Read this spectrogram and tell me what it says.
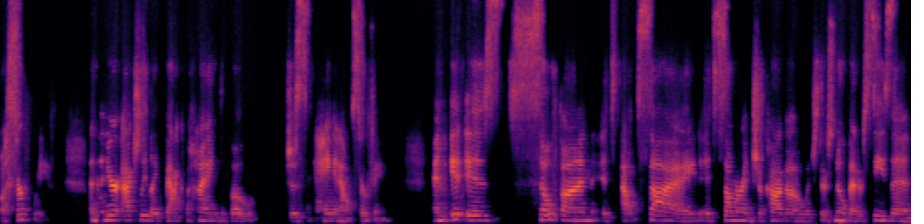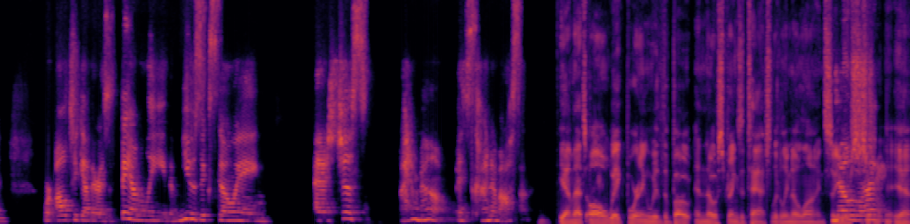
a surf wave. And then you're actually like back behind the boat just hanging out surfing. And it is so fun. It's outside. It's summer in Chicago, which there's no better season we're all together as a family the music's going and it's just i don't know it's kind of awesome yeah, and that's all wakeboarding with the boat and no strings attached, literally no lines. So No you're line. yeah.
